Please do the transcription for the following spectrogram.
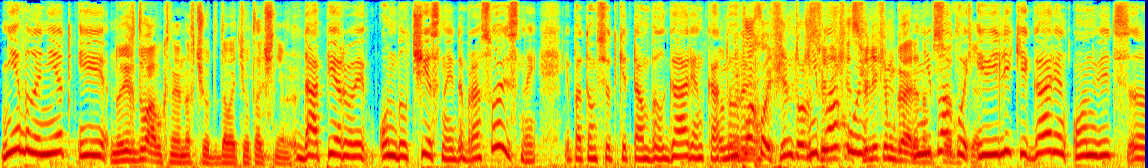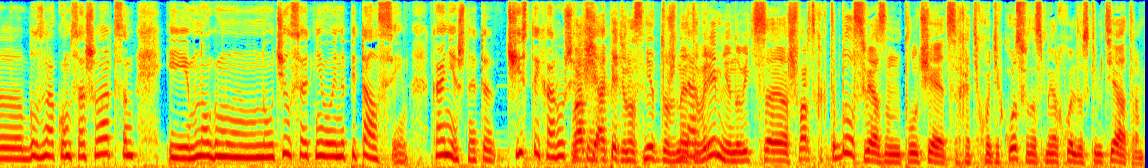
не было, нет и... Но их два «Обыкновенных чуда», давайте уточним. Да, первый, он был честный и добросовестный, и потом все-таки там был Гарин, который... Он неплохой фильм, тоже неплохой, с, великим, с великим Гарином Неплохой. И великий Гарин, он ведь э, был знаком со Шварцем и многому научился от него и напитался им. Конечно, это чистый, хороший Вообще, фильм. опять у нас нет тоже на Да. это времени, но ведь э, Шварц как-то был связан, получается, хоть, хоть и косвенно с Мейерхольдовским театром.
